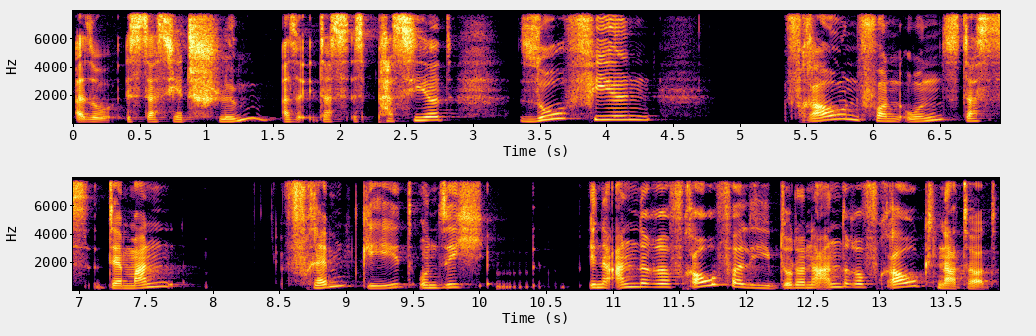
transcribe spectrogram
Also ist das jetzt schlimm? Also das ist passiert so vielen Frauen von uns, dass der Mann fremd geht und sich in eine andere Frau verliebt oder eine andere Frau knattert.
